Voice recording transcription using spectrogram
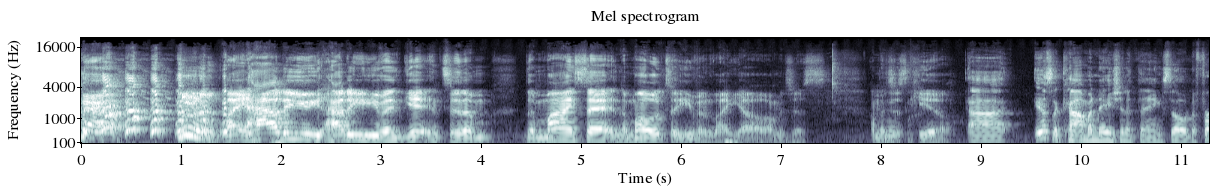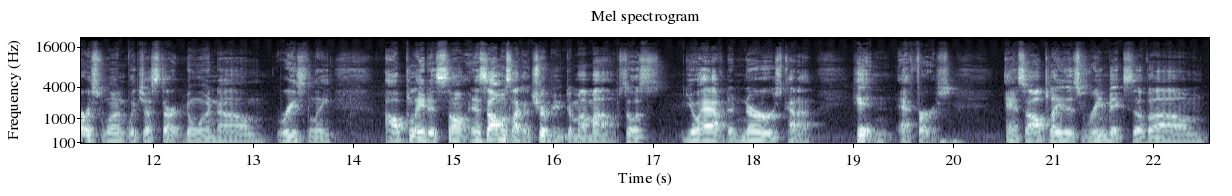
now. like, how do you, how do you even get into the the mindset and the mode to even like, yo, I'm gonna just, I'm gonna just kill. Uh, it's a combination of things. So the first one, which I start doing um, recently, I'll play this song, and it's almost like a tribute to my mom. So it's you'll have the nerves kind of hitting at first, and so I'll play this remix of um,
